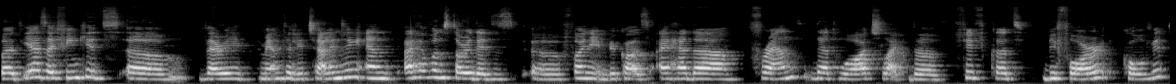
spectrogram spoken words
But yes, I think it's um, very mentally challenging. And I have one story that is uh, funny because I had a friend that watched like the fifth cut before COVID,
